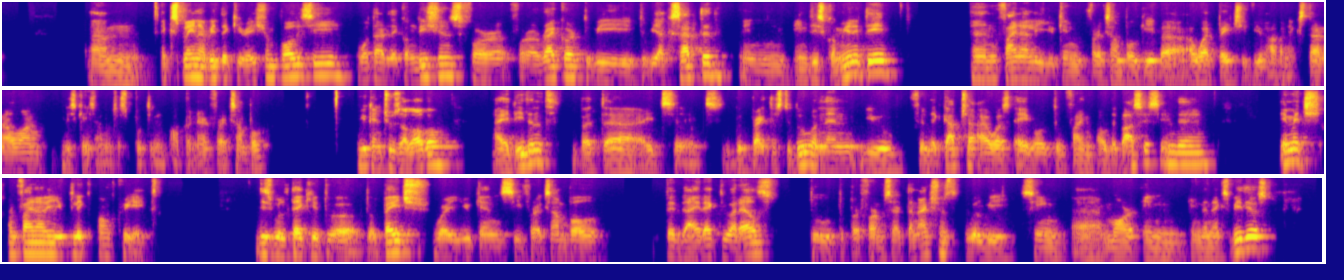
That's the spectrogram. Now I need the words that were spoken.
um, explain a bit the curation policy, what are the conditions for, for a record to be to be accepted in, in this community. And finally, you can, for example, give a, a web page if you have an external one. In this case, I'm just putting OpenAIRE, for example. You can choose a logo. I didn't, but uh, it's it's good practice to do. And then you fill the captcha. I was able to find all the buses in the image, and finally you click on create. This will take you to a, to a page where you can see, for example, the direct URLs to, to perform certain actions. We'll be seeing uh, more in, in the next videos.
